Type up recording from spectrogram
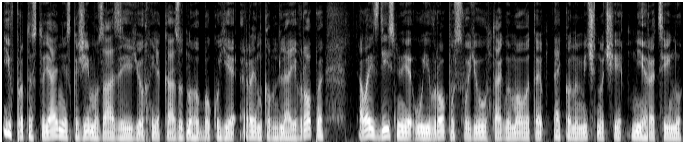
і в протистоянні, скажімо, з Азією, яка з одного боку є ринком для Європи, але й здійснює у Європу свою, так би мовити, економічну чи міграційну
